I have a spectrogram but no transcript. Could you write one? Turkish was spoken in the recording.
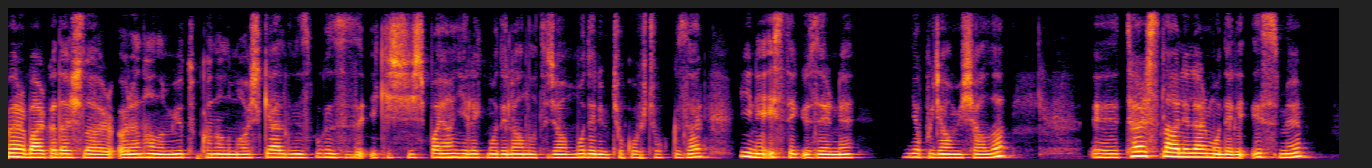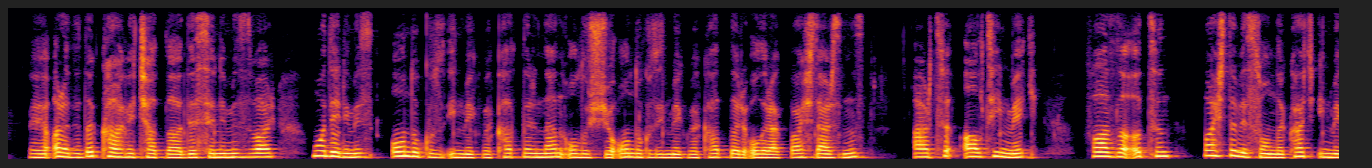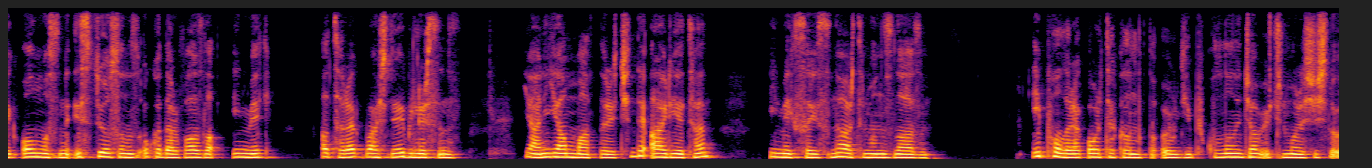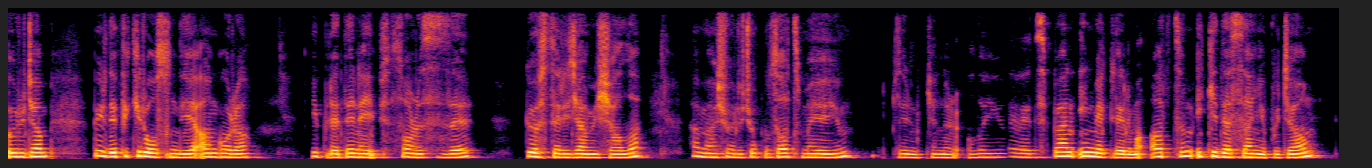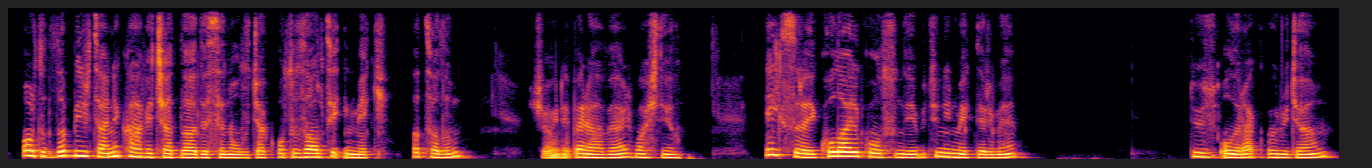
Merhaba arkadaşlar, Ören Hanım YouTube kanalıma hoş geldiniz. Bugün size iki şiş bayan yelek modeli anlatacağım. Modelim çok hoş, çok güzel. Yine istek üzerine yapacağım inşallah. Ee, ters laleler modeli ismi. Ee, arada da kahve çatlağı desenimiz var. Modelimiz 19 ilmek ve katlarından oluşuyor. 19 ilmek ve katları olarak başlarsınız. Artı 6 ilmek fazla atın. Başta ve sonunda kaç ilmek olmasını istiyorsanız o kadar fazla ilmek atarak başlayabilirsiniz. Yani yan bantlar için de ayrıyeten ilmek sayısını artırmanız lazım. İp olarak orta kalınlıklı örgü ipi kullanacağım. 3 numara şişle öreceğim. Bir de fikir olsun diye angora iple deneyip sonra size göstereceğim inşallah. Hemen şöyle çok uzatmayayım. İplerimi kenara alayım. Evet ben ilmeklerimi attım. 2 desen yapacağım. Ortada da bir tane kahve çatlağı deseni olacak. 36 ilmek atalım. Şöyle beraber başlayalım. İlk sırayı kolaylık olsun diye bütün ilmeklerimi düz olarak öreceğim.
